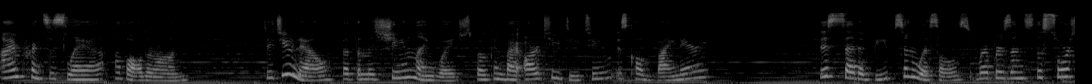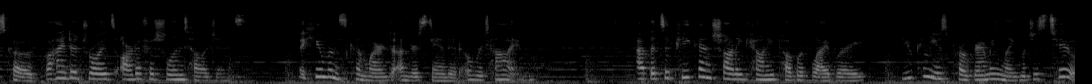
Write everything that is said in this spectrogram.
I'm Princess Leia of Alderaan. Did you know that the machine language spoken by R2-D2 is called binary? This set of beeps and whistles represents the source code behind a droid's artificial intelligence, but humans can learn to understand it over time. At the Topeka and Shawnee County Public Library, you can use programming languages too.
